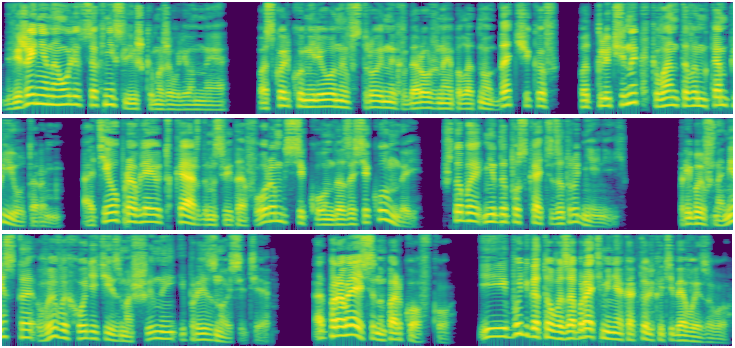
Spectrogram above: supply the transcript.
Движение на улицах не слишком оживленное, поскольку миллионы встроенных в дорожное полотно датчиков подключены к квантовым компьютерам, а те управляют каждым светофором секунда за секундой, чтобы не допускать затруднений. Прибыв на место, вы выходите из машины и произносите «Отправляйся на парковку и будь готова забрать меня, как только тебя вызову».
